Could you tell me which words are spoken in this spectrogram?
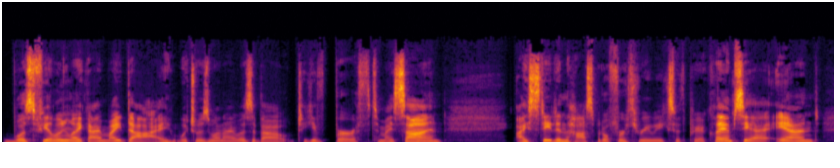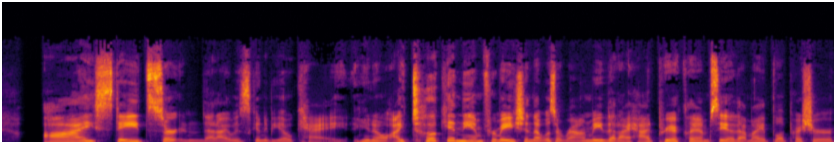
was feeling like i might die which was when i was about to give birth to my son i stayed in the hospital for three weeks with preeclampsia. And I stayed certain that I was going to be okay. You know, I took in the information that was around me that I had preeclampsia, that my blood pressure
